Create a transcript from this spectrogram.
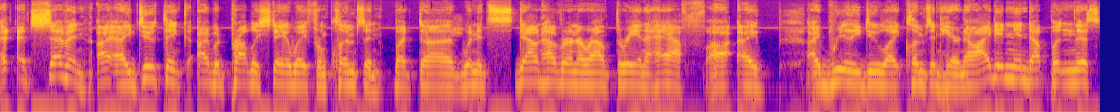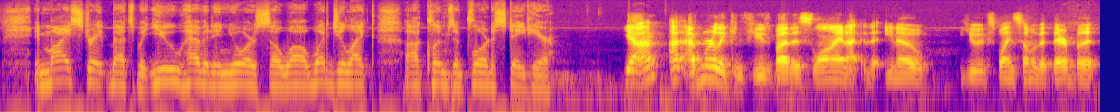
at, at seven, I, I, do think I would probably stay away from Clemson. But uh, when it's down hovering around three and a half, uh, I I really do like Clemson here. Now, I didn't end up putting this in my straight bets, but you have it in yours. So, uh, what did you like uh, Clemson, Florida State here? Yeah, I'm I'm really confused by this line. I, you know, you explained some of it there, but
